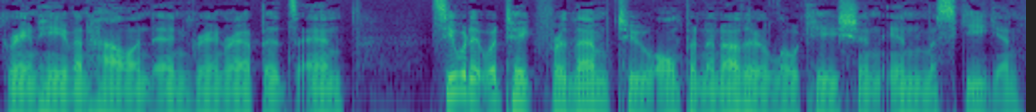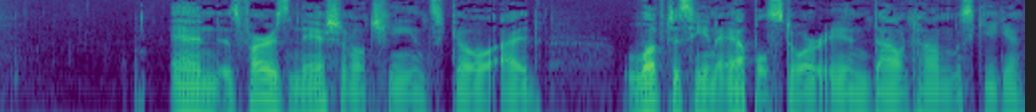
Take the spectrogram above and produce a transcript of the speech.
Grand Haven, Holland, and Grand Rapids, and see what it would take for them to open another location in Muskegon. And as far as national chains go, I'd love to see an Apple store in downtown Muskegon.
